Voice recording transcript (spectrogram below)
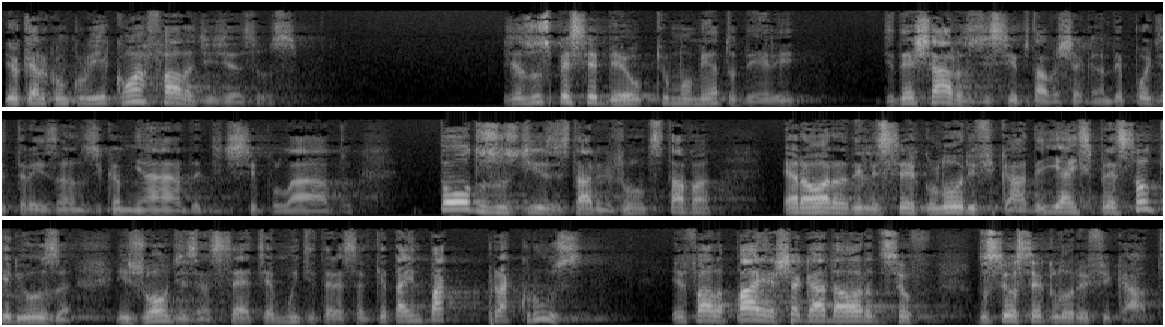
Eu quero concluir com a fala de Jesus. Jesus percebeu que o momento dele de deixar os discípulos estava chegando. Depois de três anos de caminhada, de discipulado, todos os dias estarem juntos, estava, era hora dele ser glorificado. E a expressão que ele usa em João 17 é muito interessante, que está indo para a cruz. Ele fala, pai, é chegada a hora do seu, do seu ser glorificado.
